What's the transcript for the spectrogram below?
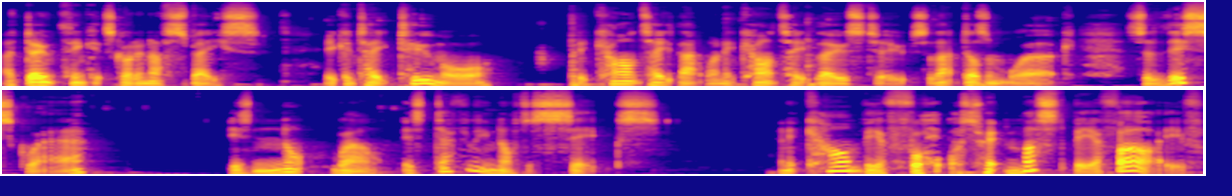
I don't think it's got enough space. It can take two more, but it can't take that one. It can't take those two. So that doesn't work. So this square is not, well, it's definitely not a 6. And it can't be a 4, so it must be a 5.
